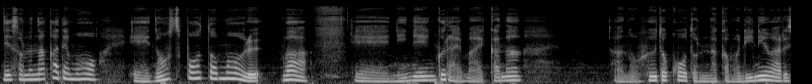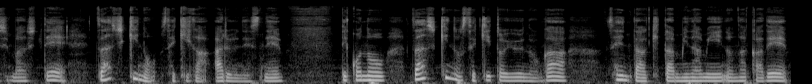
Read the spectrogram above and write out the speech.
で、その中でも、えー、ノースポートモールは、えー、2年ぐらい前かな、あの、フードコートの中もリニューアルしまして、座敷の席があるんですね。で、この座敷の席というのが、センター北南の中で、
